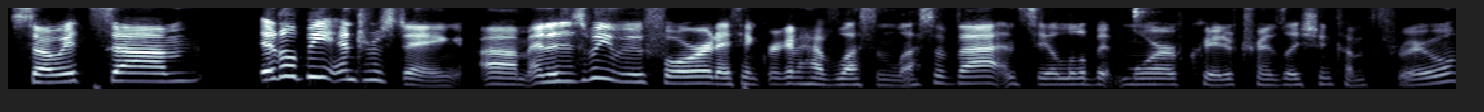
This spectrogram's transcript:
so it's um it'll be interesting. Um, and as we move forward, I think we're going to have less and less of that and see a little bit more of creative translation come through.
